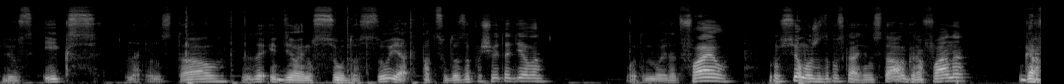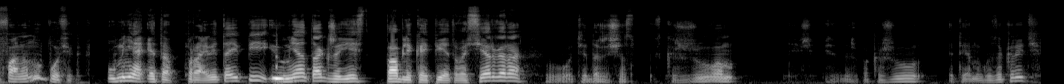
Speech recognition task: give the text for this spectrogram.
плюс x на install. И делаем sudo su. Я под sudo запущу это дело. Вот он мой этот файл. Ну все, можно запускать. Install, графана. Гарфана, ну пофиг. У меня это private IP, и у меня также есть public IP этого сервера. Вот, я даже сейчас скажу вам. Сейчас даже покажу. Это я могу закрыть.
